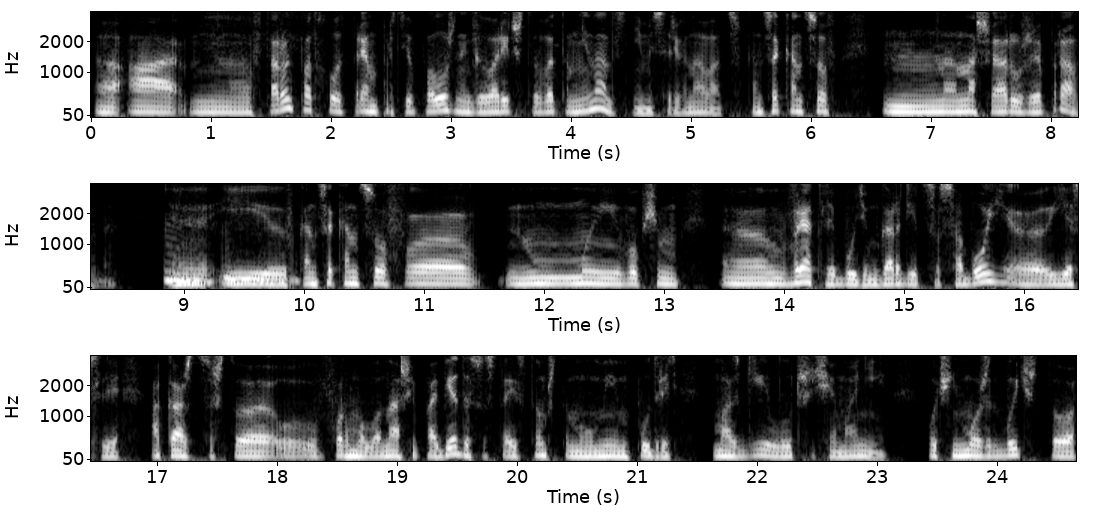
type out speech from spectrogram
А, а второй подход, прям противоположный, говорит, что в этом не надо с ними соревноваться. В конце концов, наше оружие правда. Mm-hmm. И в конце концов э, мы, в общем, э, вряд ли будем гордиться собой, если окажется, что формула нашей победы состоит в том, что мы умеем пудрить мозги лучше, чем они. Очень может быть, что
